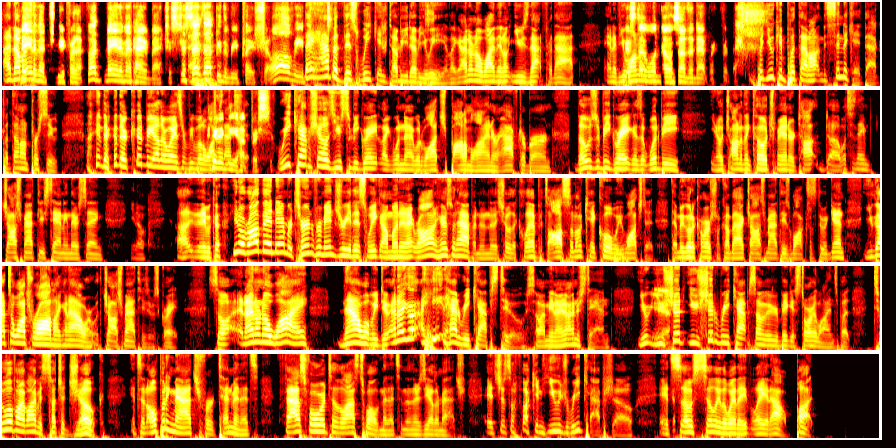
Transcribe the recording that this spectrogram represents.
I, that was main event should be for that. Fuck main event having matches. Just have that be the replay show. All replay. they have it this week in WWE. Like I don't know why they don't use that for that. And if you There's want no to, one on the network for that. but you can put that on syndicate that. Put that on Pursuit. there, there could be other ways for people to watch Could that shit. Recap shows used to be great like when i would watch bottom line or afterburn those would be great because it would be you know jonathan coachman or Todd, uh, what's his name josh matthews standing there saying you know Uh, they would co- you know, Rob Van Dam returned from injury this week on Monday Night Raw, and here's what happened. And they show the clip. It's awesome. Okay, cool. We watched it. Then we go to commercial. Come back. Josh Matthews walks us through again. You got to watch Raw in like an hour with Josh Matthews. It was great. So, and I don't know why. Now what we do, and I go. Heat had recaps too. So I mean, I understand. You you Yeah. should you should recap some of your biggest storylines, but 205 Live is such a joke. It's an opening match for 10 minutes. Fast forward to the last 12 minutes, and then there's the other match. It's just a fucking huge recap show. It's so silly the way they lay it out. But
